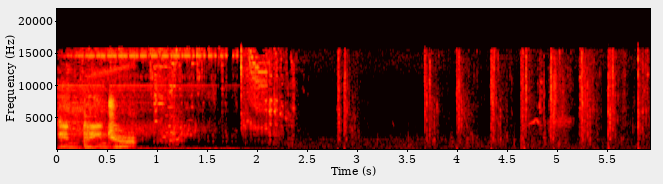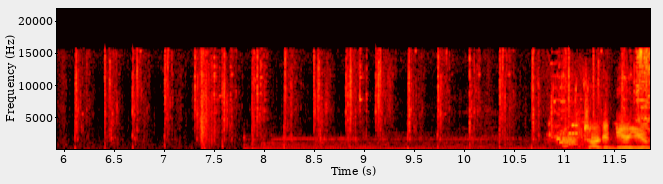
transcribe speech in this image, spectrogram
in danger. Target near you.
